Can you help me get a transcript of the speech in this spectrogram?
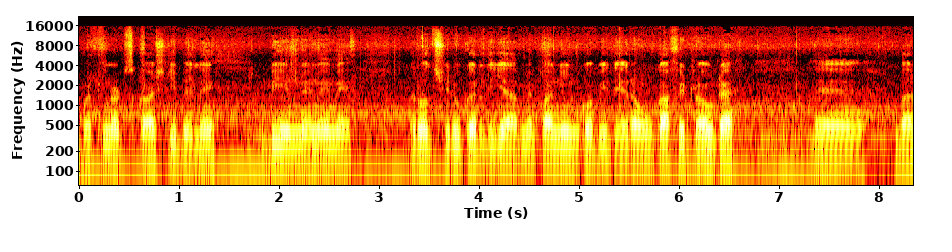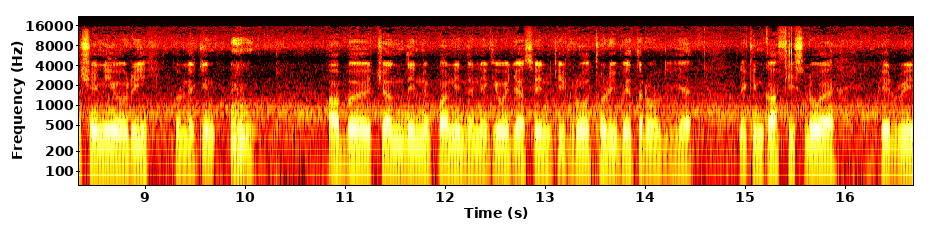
یہ بٹرنٹ سکاش کی بیلیں بھی انہوں نے گروتھ شروع کر دیا۔ اب میں پانی ان کو بھی دے رہا ہوں۔ کافی ٹراؤٹ ہے۔ بارشیں نہیں ہو رہی۔ تو لیکن اب چند دن پانی دینے کی وجہ سے ان کی گروتھ تھوڑی بہتر ہو گئی ہے۔ لیکن کافی سلو ہے۔ پھر بھی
